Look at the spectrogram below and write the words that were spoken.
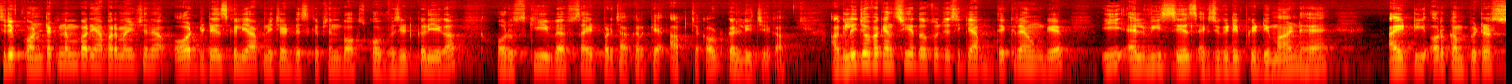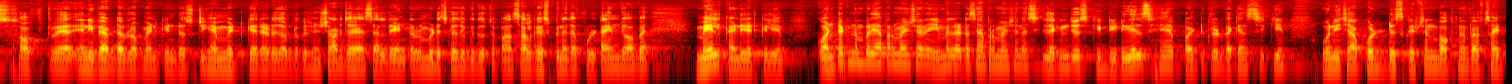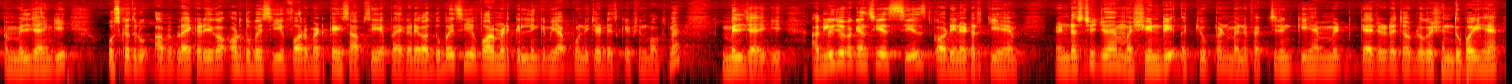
सिर्फ़ कॉन्टैक्ट नंबर यहाँ पर मेंशन है, और डिटेल्स के लिए आप नीचे डिस्क्रिप्शन बॉक्स को विज़िट करिएगा, और उसकी वेबसाइट पर जा के आप चेकआउट कर लीजिएगा। अगली जो वैकेंसी है दोस्तों, जैसे कि आप देख रहे होंगे E L V sales executive की डिमांड है। आईटी और कंप्यूटर सॉफ्टवेयर, यानी वेब डेवलपमेंट की इंडस्ट्री है। Mid career job location Sharjah है सैलरी इंटरव्यू में डिस्कस होगी। दो से पाँच साल का एक्सपीरियंस है फुल टाइम जॉब है मेल कैंडिडेट के लिए। कॉन्टैक्ट नंबर यहाँ पर मेंशन है ईमेल एड्रेस यहाँ पर मेंशन है। लेकिन जो इसकी डिटेल्स हैं पर्टिकुलर वैकेंसी की, वो नीचे आपको डिस्क्रिप्शन बॉक्स में वेबसाइट पर मिल जाएँगी। उसके थ्रू आप अप्लाई करिएगा और दुबई सी फॉर्मेट के हिसाब से ही अप्लाई करेगा दुबई सी फॉर्मेट की लिंक भी आपको नीचे डिस्क्रिप्शन बॉक्स में मिल जाएगी। अगली जो वैकेंसी है सेल्स कोऑर्डिनेटर की है। इंडस्ट्री जो है मशीनरी इक्विपमेंट मैन्युफैक्चरिंग की है। Mid career job location Dubai है।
